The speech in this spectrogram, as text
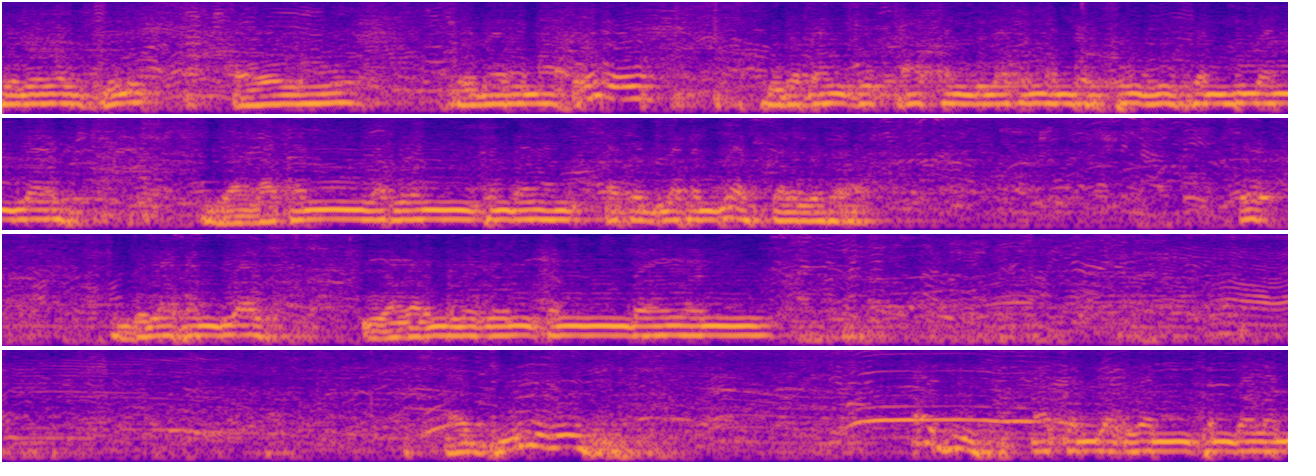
saudara Sulit oh saudara Ma'o sudah bangkit akan dilakukan nomor punggung 19 yang akan melakukan tendangan atau 18 kalau nggak salah. Oh 18 yang akan melakukan tendangan. Aziz Aziz akan melakukan tendangan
